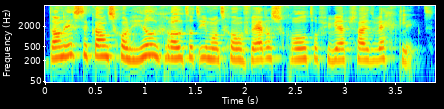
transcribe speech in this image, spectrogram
dan is de kans gewoon heel groot dat iemand gewoon verder scrolt of je website wegklikt.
